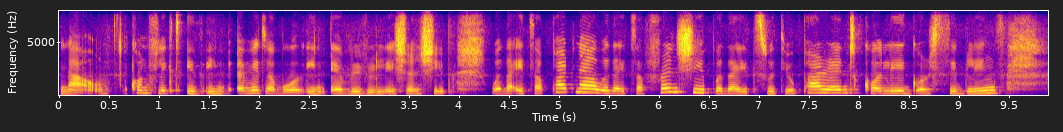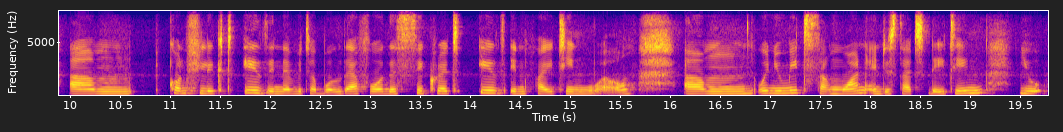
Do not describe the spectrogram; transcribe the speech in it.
Now, conflict is inevitable in every relationship, whether it's a partner, whether it's a friendship, whether it's with your parent, colleague, or siblings. Um, conflict is inevitable. Therefore, the secret is in fighting well. Um, when you meet someone and you start dating, you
